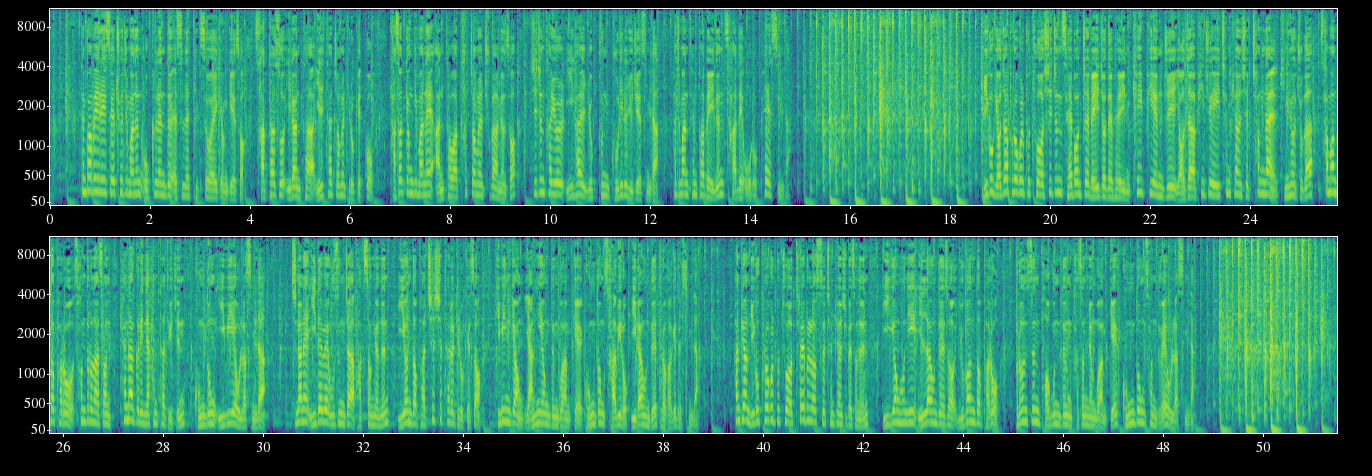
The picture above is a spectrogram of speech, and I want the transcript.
템파베이 레이스의 최지만은 오클랜드 애슬레틱스와의 경기에서 4타수 1안타 1타점을 기록했고 5경기 만에 안타와 타점을 추가하면서 시즌 타율 2할 6푼 9리를 유지했습니다. 하지만 템파베이는 4대 5로 패했습니다. 미국 여자 프로골프 투어 시즌 세 번째 메이저 대회인 KPMG 여자 PGA 챔피언십 첫날 김효주가 3언더파로 선두로 나선 해나 그린의 한 타 뒤진 공동 2위에 올랐습니다. 지난해 이 대회 우승자 박성현은 2언더파 70타를 기록해서 김인경, 양희영 등과 함께 공동 4위로 2라운드에 들어가게 됐습니다. 한편 미국 프로골프 투어 트래블러스 챔피언십에서는 이경훈이 1라운드에서 6언더파로 브론슨, 버군 등 5명과 함께 공동 선두에 올랐습니다.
